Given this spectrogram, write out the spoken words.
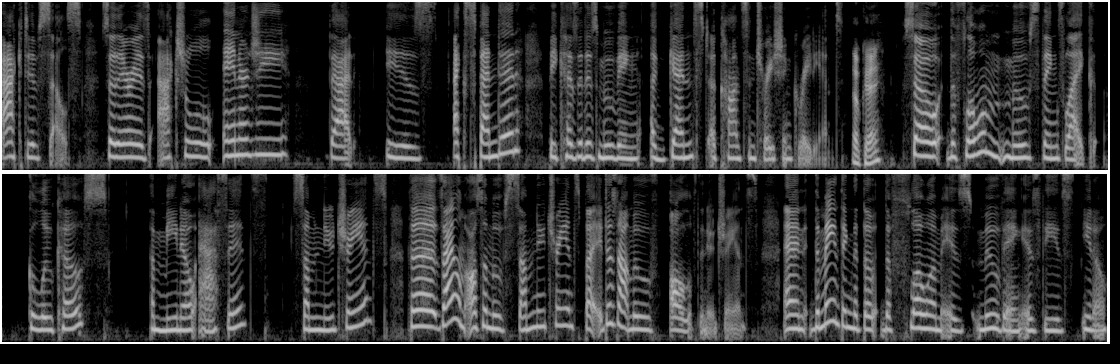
active cells. So there is actual energy that is expended because it is moving against a concentration gradient. okay. So the phloem moves things like glucose, amino acids, some nutrients. The xylem also moves some nutrients, but it does not move all of the nutrients. And the main thing that the, the phloem is moving is these, you know,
